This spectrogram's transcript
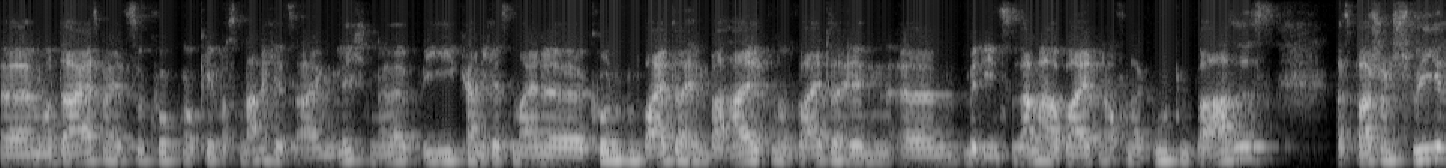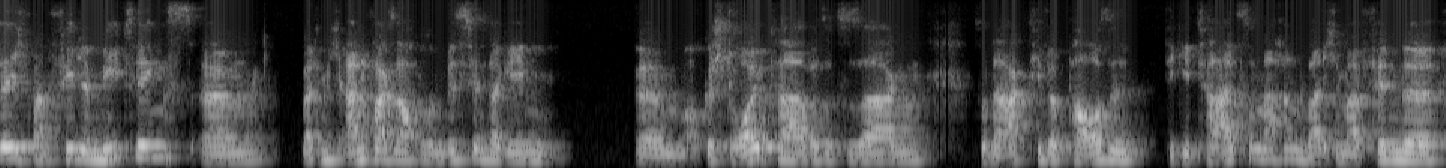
Ähm, und da erstmal jetzt zu gucken, okay, was mache ich jetzt eigentlich? Ne? Wie kann ich jetzt meine Kunden weiterhin behalten und weiterhin ähm, mit ihnen zusammenarbeiten auf einer guten Basis? Das war schon schwierig, waren viele Meetings, ähm, ich mich anfangs auch so ein bisschen dagegen ähm, auch gesträubt habe, sozusagen so eine aktive Pause digital zu machen, weil ich immer finde,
